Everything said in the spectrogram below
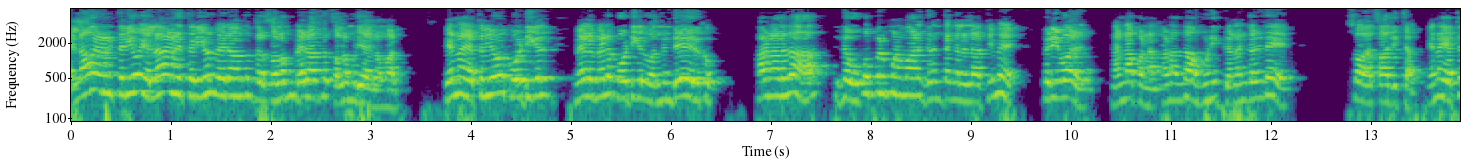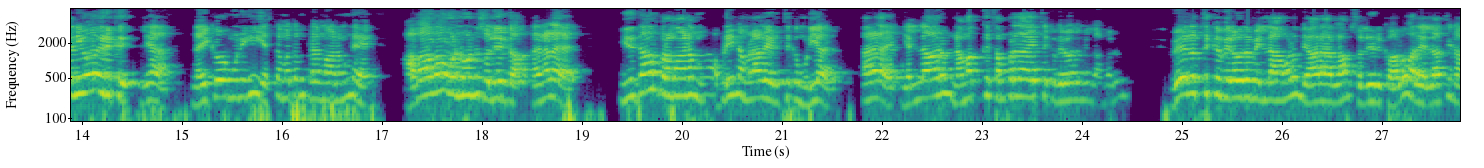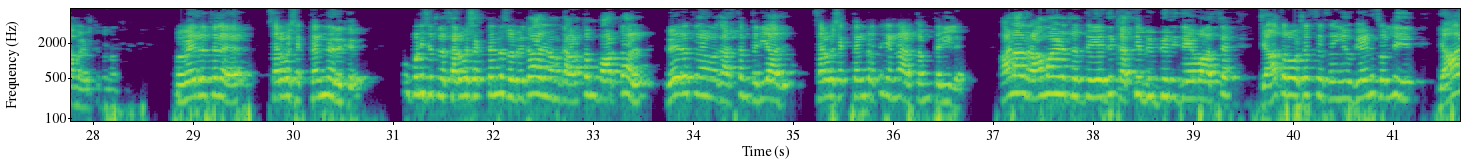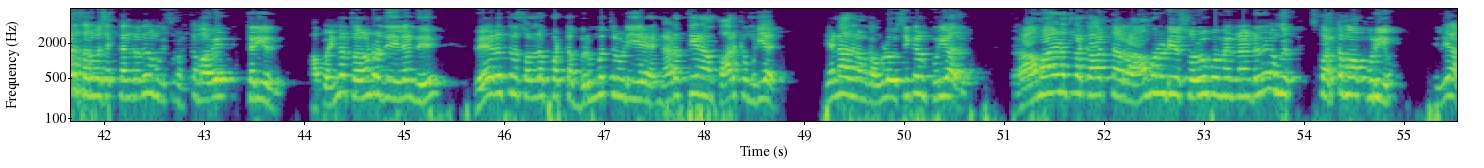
எல்லாம் எனக்கு தெரியும் எல்லாம் எனக்கு தெரியும் வேதாந்தத்தை சொல்ல வேதாந்தம் சொல்ல முடியாது நம்மால் ஏன்னா எத்தனையோ கோட்டிகள் மேல மேல கோட்டிகள் வந்துட்டே இருக்கும் அதனாலதான் இந்த உபபிரமணமான கிரந்தங்கள் எல்லாத்தையுமே பெரியவாள் நன்னா பண்ணா ஆனால் தான் முனி கணங்கள்னு சாதிச்சாள் ஏன்னா எத்தனையோ இருக்கு இல்லையா நைகோ முனிகி எத்தமதம் பிரமாணம்னு அவாவா ஒண்ணு ஒண்ணு சொல்லியிருக்கா அதனால இதுதான் பிரமாணம் அப்படின்னு நம்மளால எடுத்துக்க முடியாது அதனால எல்லாரும் நமக்கு சம்பிரதாயத்துக்கு விரோதம் இல்லாமலும் வேதத்துக்கு விரோதம் இல்லாமலும் யாரெல்லாம் சொல்லியிருக்காலோ அதை எல்லாத்தையும் நாம எடுத்துக்கணும் இப்ப வேதத்துல சர்வசக்தன் இருக்கு உபனிஷத்துல சர்வசக்தன்னு சொல்லிருக்கா அது நமக்கு அர்த்தம் பார்த்தால் வேதத்துல நமக்கு அர்த்தம் தெரியாது சர்வசக்தன்றதுக்கு என்ன அர்த்தம் தெரியல ஆனால் ராமாயணத்துல தெரியாது கத்திய பிபியதி தேவாச ஜாத்தரோஷத்தை செய்யுகேன்னு சொல்லி யாரு சர்வசக்தன்றது நமக்கு சுத்தமாவே தெரியுது அப்ப என்ன தோன்றது இதுல இருந்து வேதத்துல சொல்லப்பட்ட பிரம்மத்தினுடைய நடத்தையை நாம் பார்க்க முடியாது ஏன்னா அது நமக்கு அவ்வளவு சீக்கிரம் புரியாது ராமாயணத்துல காட்டின ராமனுடைய ஸ்வரூபம் என்னன்றது நமக்கு ஸ்பஷ்டமா புரியும் இல்லையா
